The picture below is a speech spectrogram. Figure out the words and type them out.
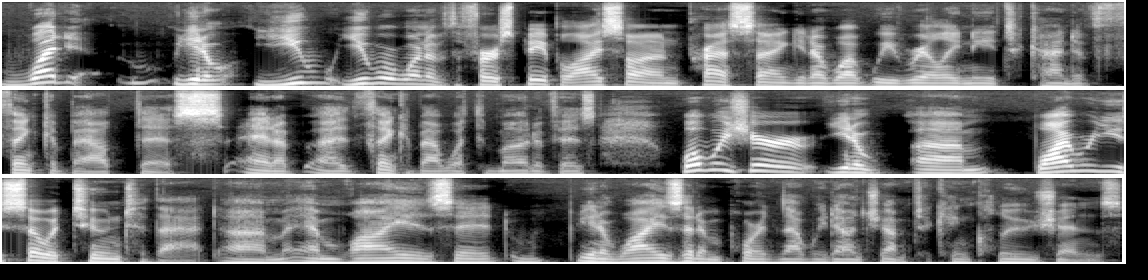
what you know you you were one of the first people i saw in press saying you know what? We really need to kind of think about this and uh, think about what the motive is. What was your you know um, why were you so attuned to that? Um, and why is it you know why is it important that we don't jump to conclusions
